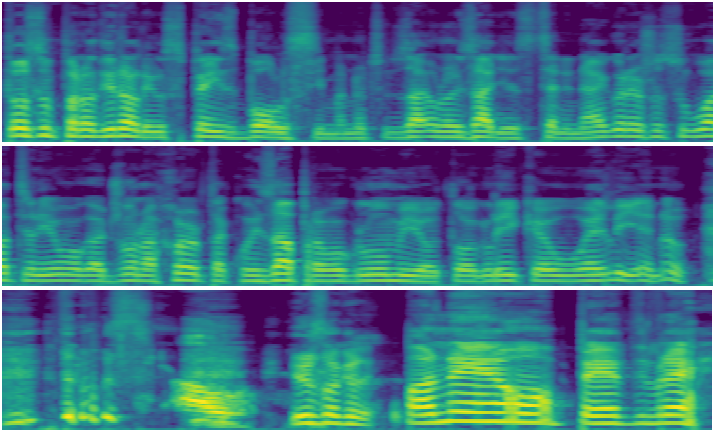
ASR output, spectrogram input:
to su parodirali u Spaceballsima, znači u za- onoj zadnjoj sceni. Najgore što su uvatili ovoga Johna Hurta koji zapravo glumio tog lika u Alienu. Se- Au. I još kaže, pa ne opet, bre.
